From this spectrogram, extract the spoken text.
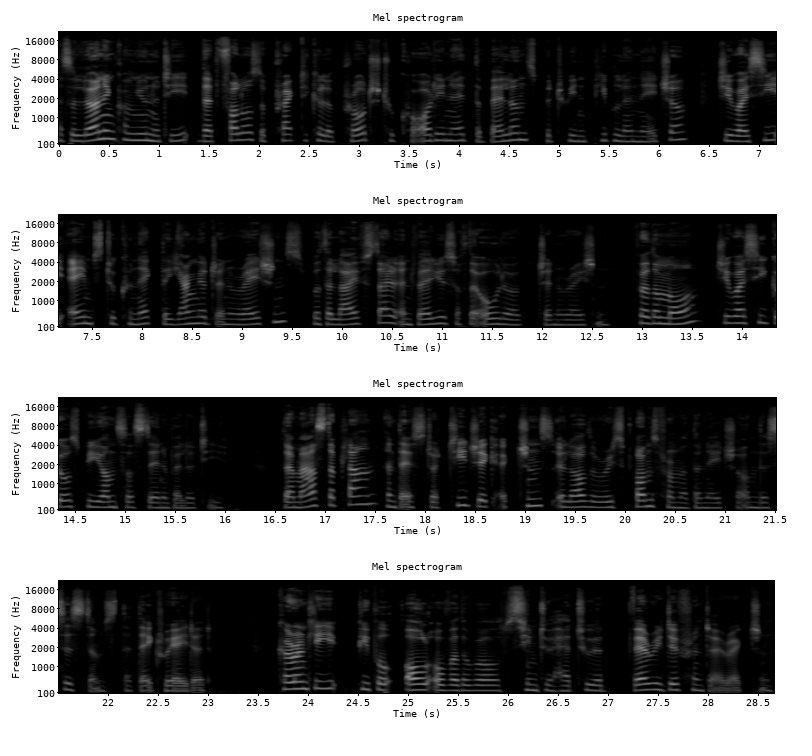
As a learning community that follows a practical approach to coordinate the balance between people and nature, GYC aims to connect the younger generations with the lifestyle and values of the older generation. Furthermore, GYC goes beyond sustainability. Their master plan and their strategic actions allow the response from Mother Nature on the systems that they created. Currently, people all over the world seem to head to a very different direction.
